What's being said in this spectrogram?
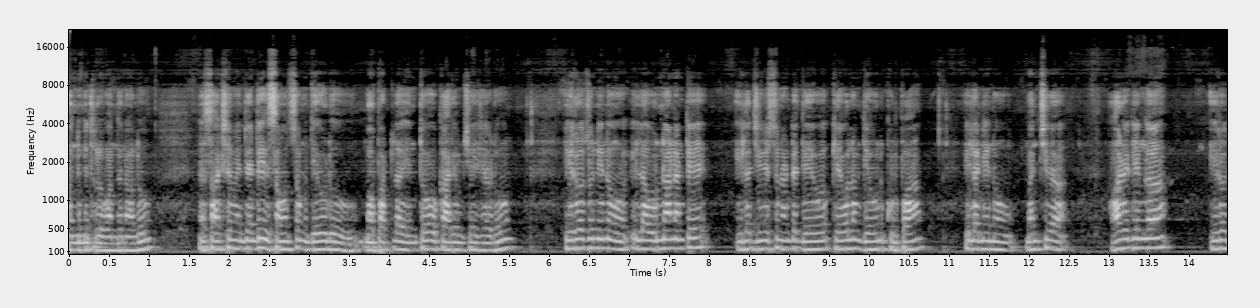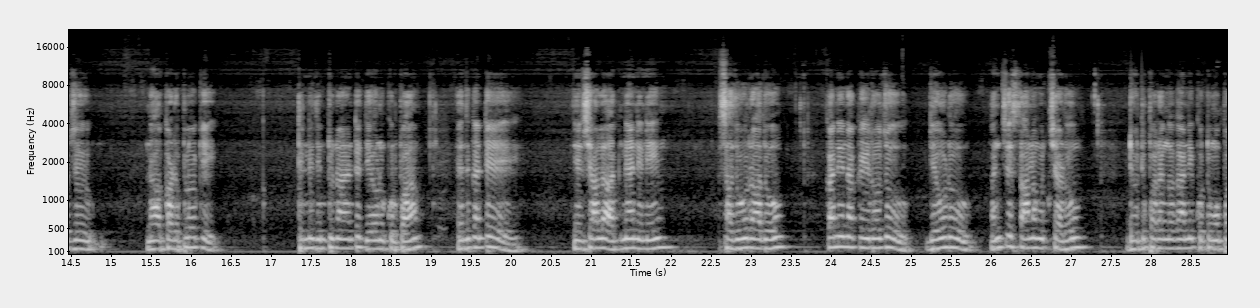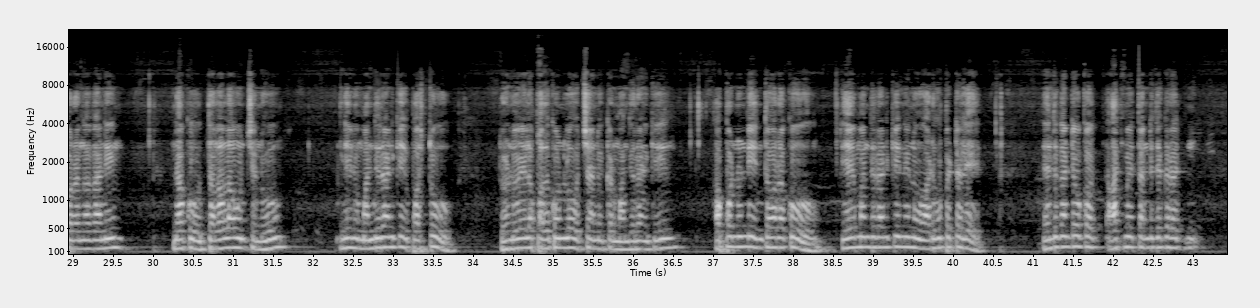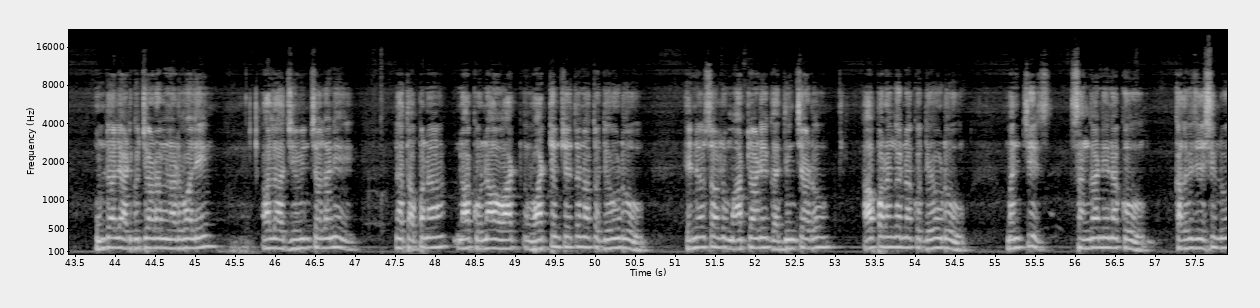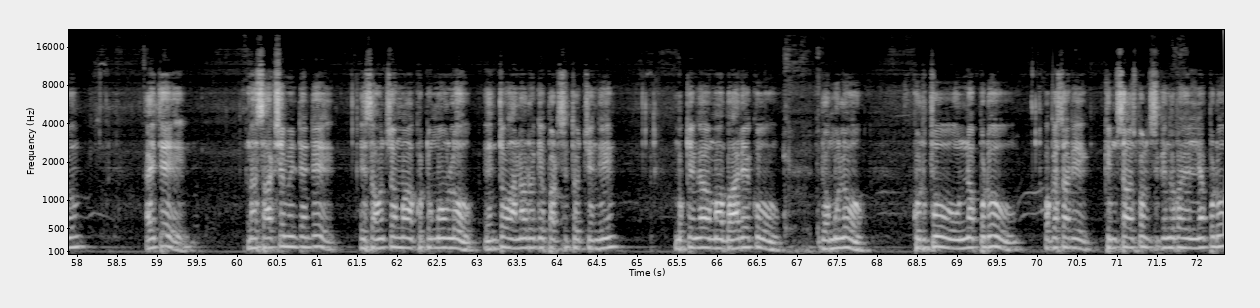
బంధుమిత్రుల వందనాలు. నా సాక్ష్యం ఏంటంటే ఈ సంవత్సరం దేవుడు మా పట్ల ఎంతో కార్యం చేశాడు. ఈరోజు నేను ఇలా ఉన్నానంటే ఇలా జీవిస్తున్నానంటే దేవు కేవలం దేవుని కృప. ఇలా నేను మంచిగా ఆరోగ్యంగా ఈరోజు నా కడుపులోకి తిండి తింటున్నానంటే దేవుని కృప. ఎందుకంటే నేను చాలా అజ్ఞానిని చదువు రాదు. కానీ నాకు ఈరోజు దేవుడు మంచి స్థానం ఇచ్చాడు. డ్యూటీ పరంగా కానీ కుటుంబ పరంగా కానీ నాకు తలలా ఉంచిండు నేను మందిరానికి ఫస్ట్ రెండు వేల పదకొండులో వచ్చాను ఇక్కడ మందిరానికి. అప్పటి నుండి ఇంతవరకు ఏ మందిరానికి నేను అడుగు పెట్టలే. ఎందుకంటే ఒక ఆత్మీయ తండ్రి దగ్గర ఉండాలి అడుగు జాడలు నడవాలి అలా జీవించాలని నా తపన నాకు నా వాక్యం చేత నాతో దేవుడు ఎన్నోసార్లు మాట్లాడి గద్దించాడు. ఆ పరంగా నాకు దేవుడు మంచి సంఘాన్ని నాకు కలుగజేసిండు. అయితే నా సాక్ష్యం ఏంటంటే ఈ సంవత్సరం మా కుటుంబంలో ఎంతో అనారోగ్య పరిస్థితి వచ్చింది. ముఖ్యంగా మా భార్యకు రొమ్ములో కురుపు ఉన్నప్పుడు ఒకసారి కిమ్స్ హాస్పిటల్ సికింద్రాబాద్ వెళ్ళినప్పుడు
